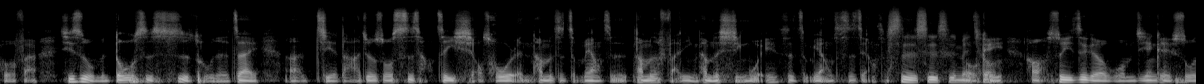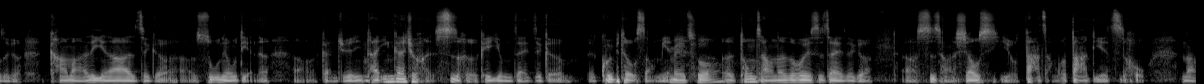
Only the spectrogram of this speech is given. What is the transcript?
Profile，其实我们都是试图的在呃解答，就是说市场这一小撮人他们是怎么样子，他们的反应，他们的行为是怎么样子，是这样子。是是是，没错。好，所以这个我们今天可以说这个卡玛利拉的这个枢纽点呢，啊，感觉它应该就很适合可以用在这个 Crypto 上面。没错。呃，通常呢都会是在这个啊市场消息有大涨或大跌之后，那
